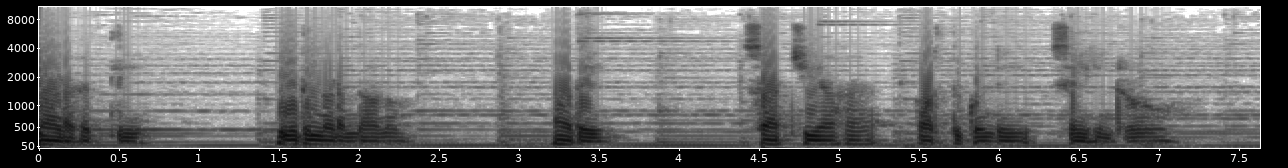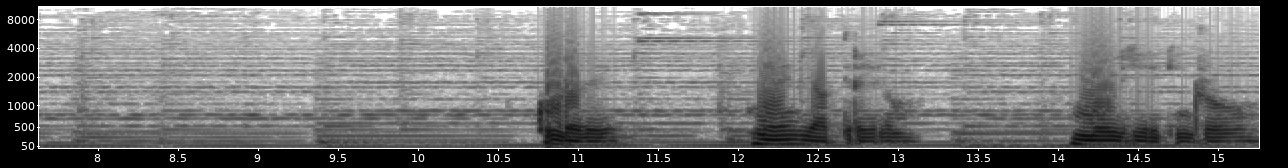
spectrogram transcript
நாடகத்தில் எது நடந்தாலும் அதை சாட்சியாக பார்த்து கொண்டே செல்கின்றோம். கூடவே நினைவு யாத்திரையிலும் மூழ்கி இருக்கின்றோம்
